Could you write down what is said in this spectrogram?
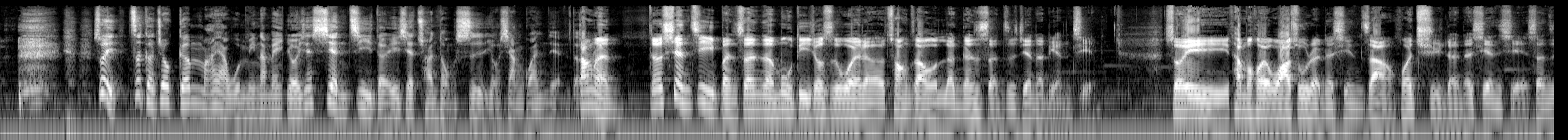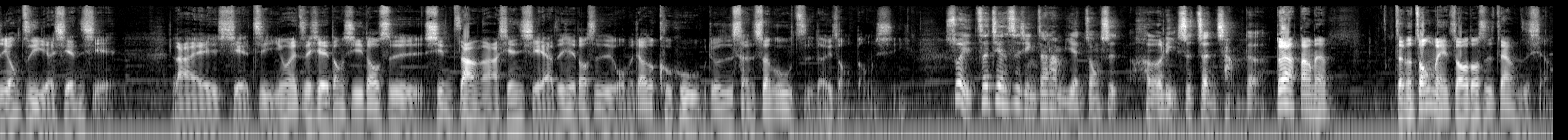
所以这个就跟玛雅文明那边有一些献祭的一些传统是有相关联的。当然，就是献祭本身的目的就是为了创造人跟神之间的连接，所以他们会挖出人的心脏，会取人的鲜血，甚至用自己的鲜血来血祭，因为这些东西都是心脏啊、鲜血啊，这些都是我们叫做库户，就是神圣物质的一种东西。所以这件事情在他们眼中是合理、是正常的。对啊，当然。整个中美洲都是这样子想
